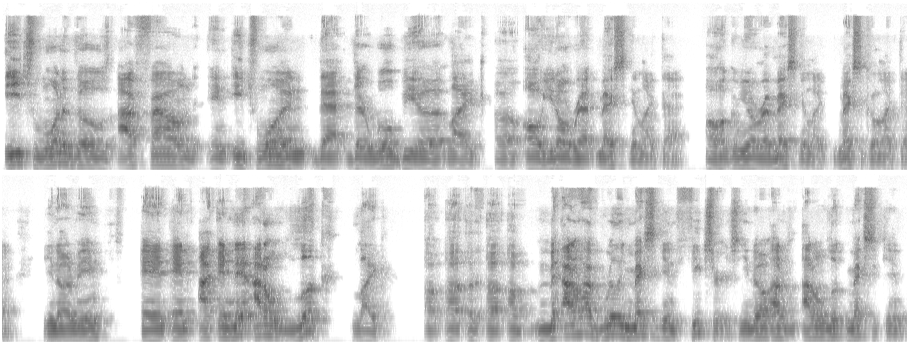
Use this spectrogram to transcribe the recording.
each one of those, I found in each one that there will be a like, uh, oh, you don't rep Mexican like that. Oh, how come you don't rep Mexican like Mexico like that? You know what I mean? And and I and then I don't look like a, a, a, a, a I don't have really Mexican features. You know, I I don't look Mexican.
